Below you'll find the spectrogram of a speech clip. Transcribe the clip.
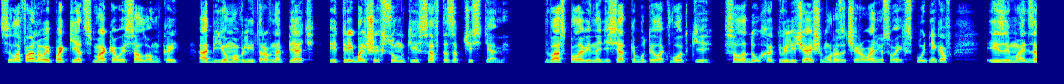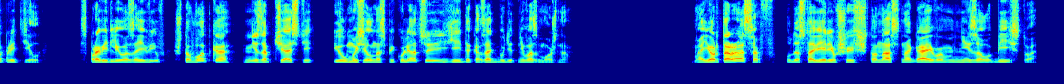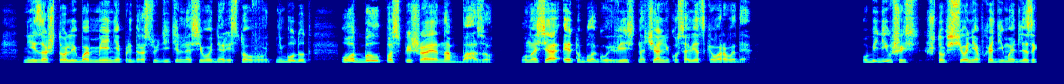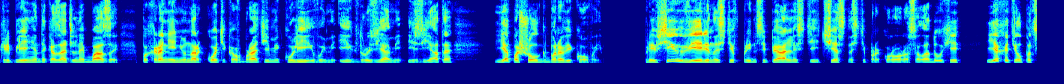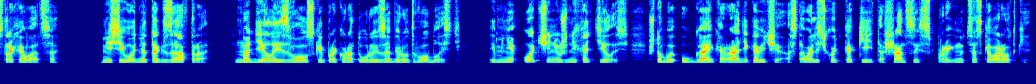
Целлофановый пакет с маковой соломкой, объемов литров на пять, и три больших сумки с автозапчастями. Два с половиной десятка бутылок водки Солодуха к величайшему разочарованию своих спутников изымать запретил, справедливо заявив, что водка не запчасти, и умысел на спекуляцию ей доказать будет невозможно. Майор Тарасов, удостоверившись, что нас с Нагаевым ни за убийство, ни за что-либо менее предрассудительно сегодня арестовывать не будут, отбыл, поспешая на базу, унося эту благую весть начальнику советского РВД. Убедившись, что все необходимое для закрепления доказательной базы по хранению наркотиков братьями Кулиевыми и их друзьями изъято, я пошел к Боровиковой. При всей уверенности в принципиальности и честности прокурора Солодухи я хотел подстраховаться. Не сегодня, так завтра, но дело из Волжской прокуратуры заберут в область, и мне очень уж не хотелось, чтобы у Гайка Радиковича оставались хоть какие-то шансы спрыгнуть со сковородки.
